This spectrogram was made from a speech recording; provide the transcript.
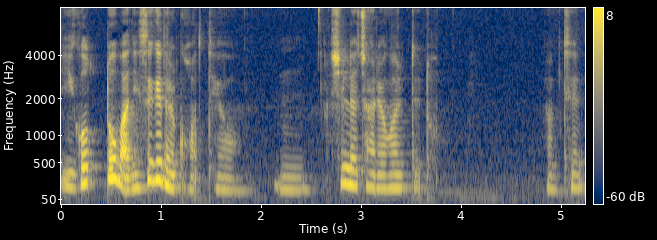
이것도 많이 쓰게 될 것 같아요. 음, 실내 촬영할 때도. 아무튼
